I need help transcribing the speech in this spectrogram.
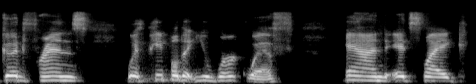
good friends with people that you work with and it's like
